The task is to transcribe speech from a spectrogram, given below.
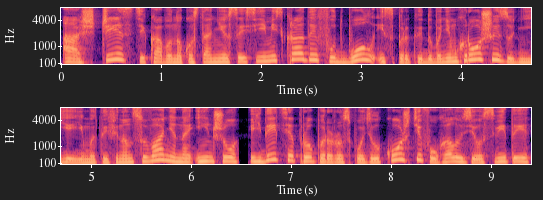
А ще з цікавинок останньої сесії міськради футбол із перекидуванням грошей з однієї мети фінансування на іншу йдеться про перерозподіл коштів у галузі освіти.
